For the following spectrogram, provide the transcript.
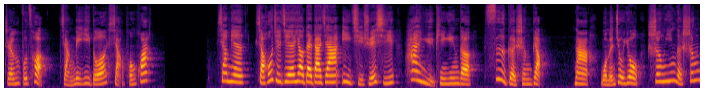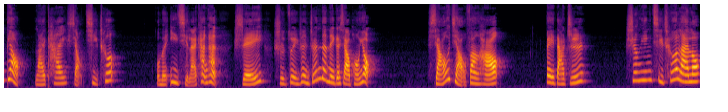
真不错，奖励一朵小红花。下面，小猴姐姐要带大家一起学习汉语拼音的四个声调，那我们就用声音的声调。来开小汽车，我们一起来看看谁是最认真的那个小朋友。小脚放好，背打直，声音汽车来喽！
